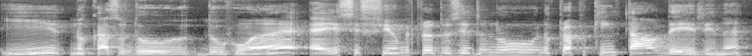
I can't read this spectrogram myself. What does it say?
E no caso do, do Juan, é esse filme produzido no, no próprio quintal dele, né?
